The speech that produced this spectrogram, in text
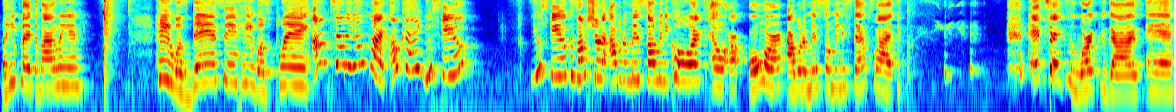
But he played the violin. He was dancing. He was playing. I'm telling you, I'm like, okay, you skilled. You skilled because I'm sure I would have missed so many chords or, or, or I would have missed so many steps. Like, it takes work, you guys. And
